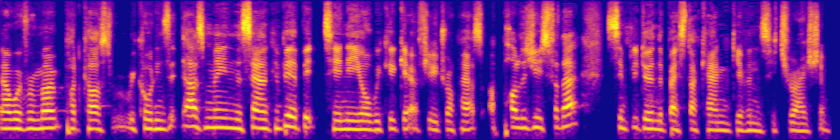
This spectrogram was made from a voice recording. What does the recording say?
Now, with remote podcast recordings, it does mean the sound can be a bit tinny or we could get a few dropouts. Apologies for that. Simply doing the best I can given the situation.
